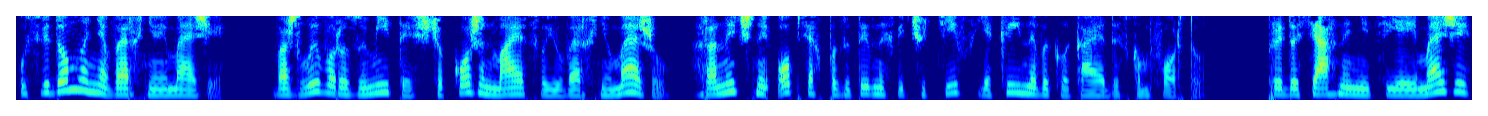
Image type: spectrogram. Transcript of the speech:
Усвідомлення верхньої межі. Важливо розуміти, що кожен має свою верхню межу, граничний обсяг позитивних відчуттів, який не викликає дискомфорту. При досягненні цієї межі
